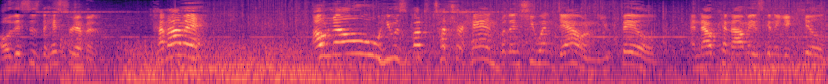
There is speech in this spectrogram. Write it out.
Oh, this is the history of it. Kaname! Oh no! He was about to touch her hand, but then she went down. You failed. And now Kaname is gonna get killed.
